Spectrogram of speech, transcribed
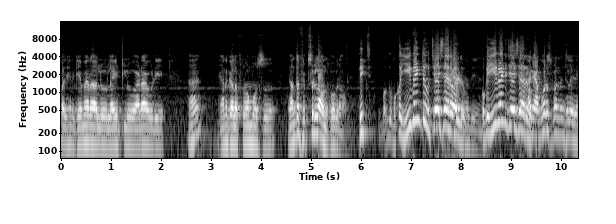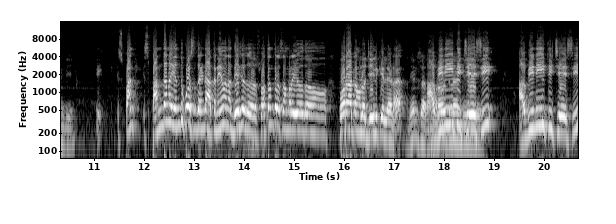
పదిహేను కెమెరాలు లైట్లు అడావుడి వెనకాల ప్రోమోస్ ఇదంతా ఫిక్స్డ్లా ఉంది ప్రోగ్రామ్ ఫిక్స్ ఒక ఈవెంట్ చేశారు వాళ్ళు. ఒక ఈవెంట్ చేశారు. కానీ ఎవ్వరు స్పందించలేదేంటి స్పం స్పందన ఎందుకు వస్తుందండి? అతను ఏమన్నా దేశ స్వతంత్ర సమరయోధం పోరాటంలో జైలుకి వెళ్ళాడా అవినీతి చేసి అవినీతి చేసి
